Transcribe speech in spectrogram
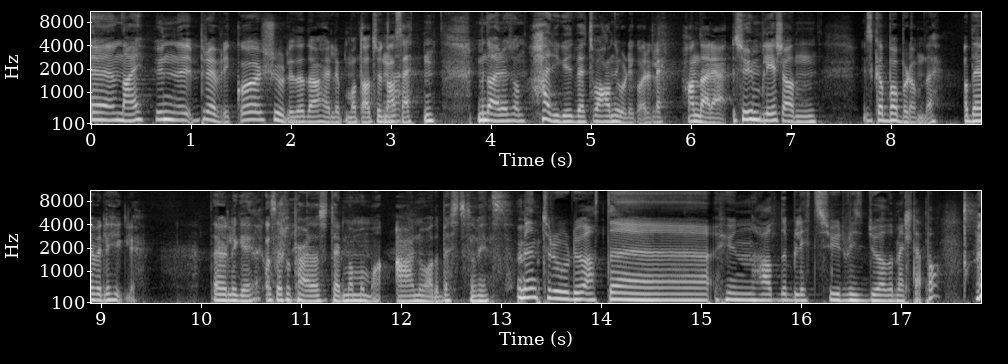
øh, Nei, hun prøver ikke å skjule det da heller, på en måte at hun har sett den. Men da er hun sånn Herregud, vet du hva han gjorde i går, eller? Han der er. Så hun blir sånn Vi skal bable om det. Og det er veldig hyggelig. Det er veldig gøy Å se på Paradise Hotel med mamma er noe av det beste som fins. Men tror du at uh, hun hadde blitt sur hvis du hadde meldt deg på?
